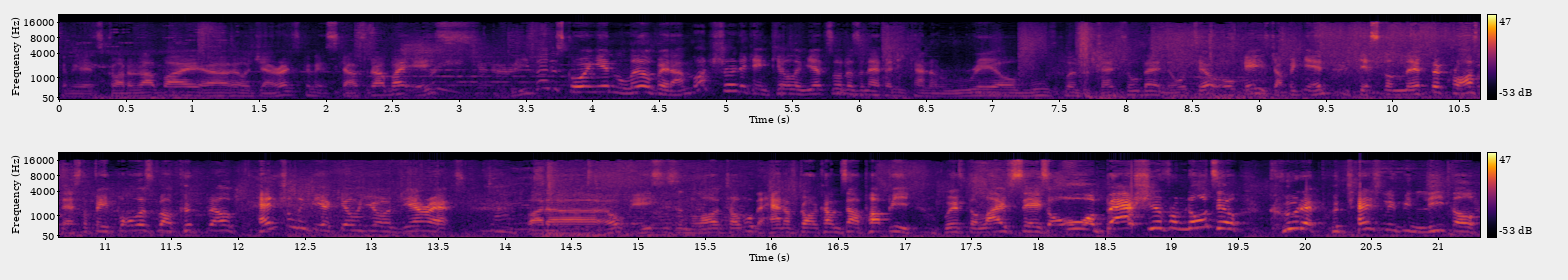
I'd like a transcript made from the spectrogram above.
gonna get scouted out by, uh, oh, Jarek's gonna get scouted out by Ace. Weaver is going in a little bit. I'm not sure they can kill him yet, so doesn't have any kind of real movement potential there. No tail. Okay, he's jumping in. Gets the lift across. There's the Fade Bolt as well. Could potentially be a kill here on Jerax. But, uh, oh, Ace is in a lot of trouble. The Hand of God comes out. Puppey with the life saves. Oh, a bash here from No-Tail. Could have potentially been lethal,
